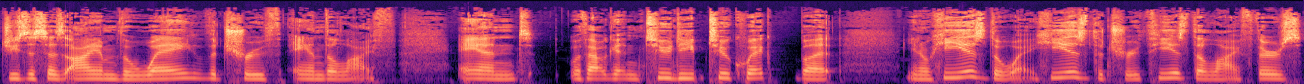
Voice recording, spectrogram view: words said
Jesus says, "I am the way, the truth, and the life." And without getting too deep too quick, but you know, he is the way, he is the truth, he is the life. There's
